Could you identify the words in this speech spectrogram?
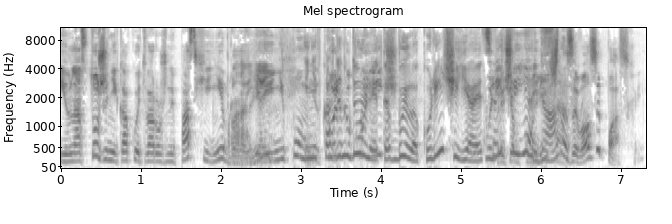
И у нас тоже никакой творожной Пасхи не было. Правильно. Я ее не помню. И не в каждом Только доме кулич. это было. Кулич и яйца. Кулич Причем яйца. кулич Да. назывался Пасхой.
